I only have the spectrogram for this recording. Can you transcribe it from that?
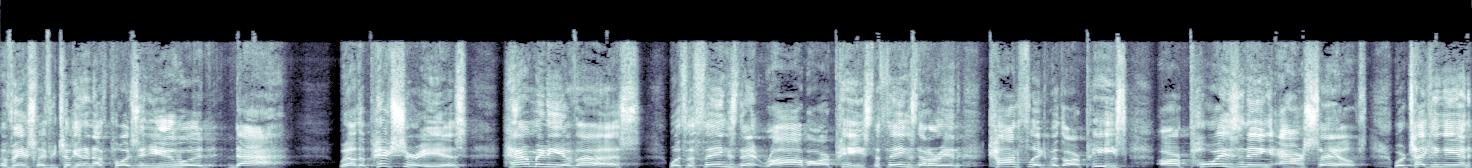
Eventually, if you took in enough poison, you would die. Well, the picture is how many of us, with the things that rob our peace, the things that are in conflict with our peace, are poisoning ourselves. We're taking in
